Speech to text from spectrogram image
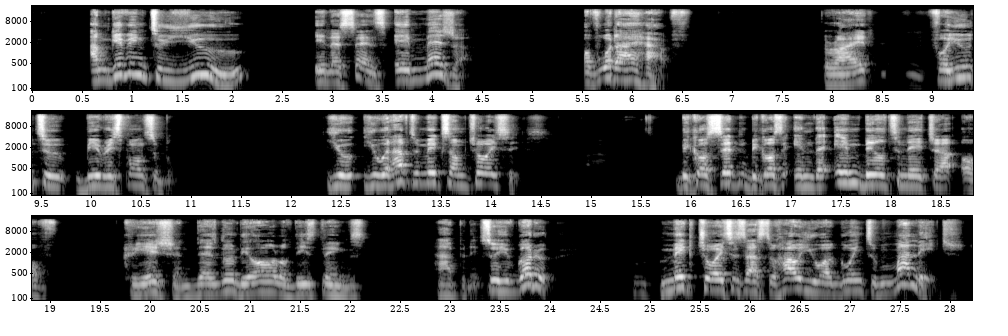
i'm giving to you in a sense a measure of what i have right Mm. for you to be responsible you you will have to make some choices Wow. because certain because in the inbuilt nature of creation there's going to be all of these things happening. So you've got to make choices as to how you are going to manage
